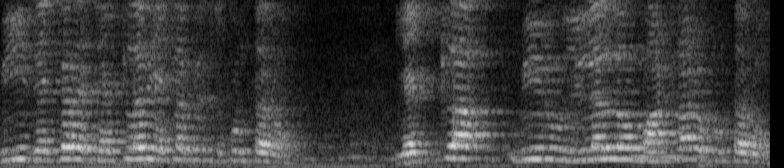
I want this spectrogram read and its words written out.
మీ దగ్గర చెట్లని ఎట్లా పిలుచుకుంటారో? ఎట్లా మీరు ఇళ్ళలో మాట్లాడుకుంటారో?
